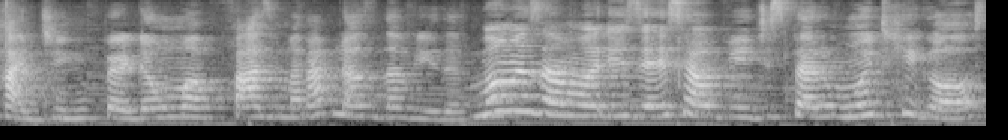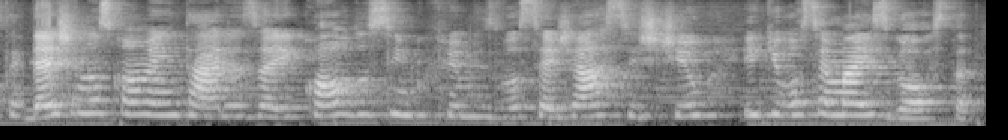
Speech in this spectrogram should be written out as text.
Tadinho, perdeu uma fase maravilhosa da vida. Bom, meus amores, esse é o vídeo. Espero muito que gostem. Deixe nos comentários aí qual dos cinco filmes você já assistiu e que você mais gosta.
